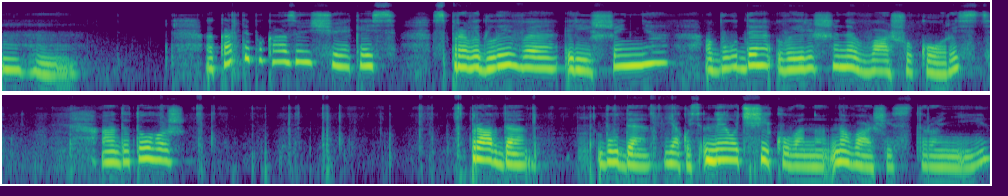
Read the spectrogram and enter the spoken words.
Угу. Карти показують, що якесь справедливе рішення буде вирішене в вашу користь. До того ж, правда буде якось неочікувано на вашій стороні.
